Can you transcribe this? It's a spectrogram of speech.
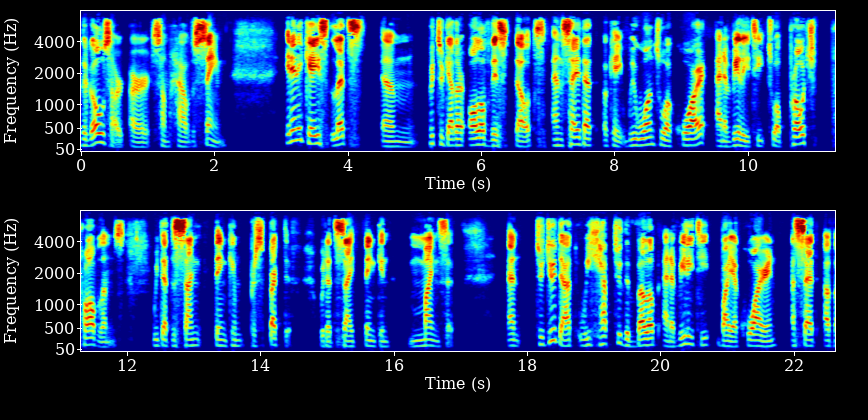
the goals are, are somehow the same. In any case, let's um, put together all of these dots and say that, okay, we want to acquire an ability to approach problems with a design thinking perspective, with a design thinking mindset. And to do that, we have to develop an ability by acquiring a set of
